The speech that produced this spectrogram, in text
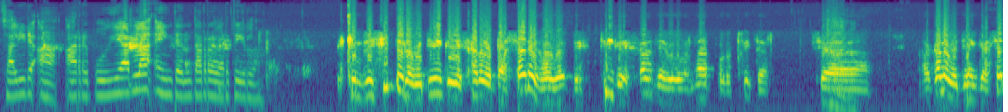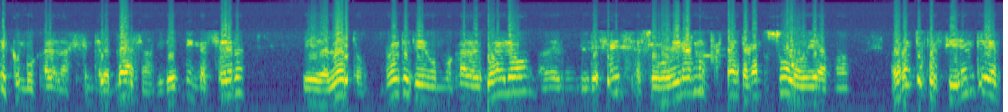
salir a repudiarla e intentar revertirla? Es que en principio lo que tiene que dejar de pasar es tiene que dejar de gobernar por Twitter. O sea, acá lo que tiene que hacer es convocar a la gente a la plaza. Y lo tiene que hacer eh, Alberto. Alberto tiene que convocar al pueblo a ver, en defensa de su gobierno que está atacando su gobierno. Alberto es presidente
